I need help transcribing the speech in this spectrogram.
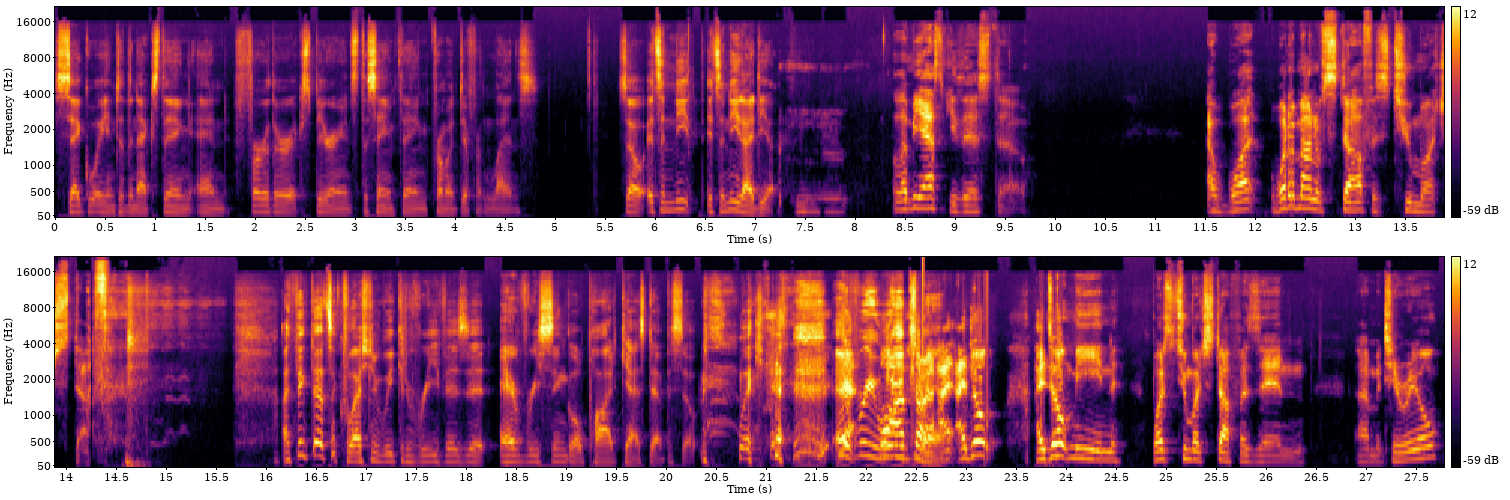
segue into the next thing and further experience the same thing from a different lens. So it's a neat it's a neat idea. Let me ask you this though. At what what amount of stuff is too much stuff? I think that's a question we could revisit every single podcast episode. like every yeah, well, week. I'm sorry. I, I don't I don't mean what's too much stuff as in uh, material,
